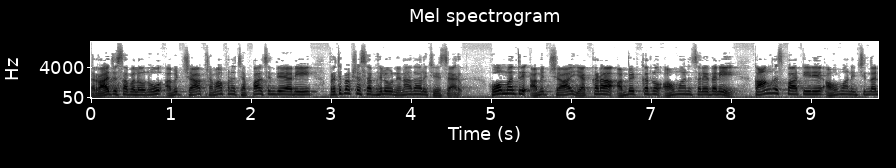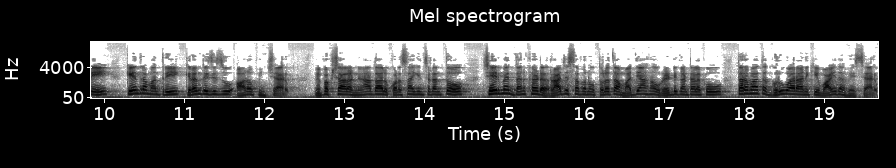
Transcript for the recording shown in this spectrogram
రాజ్యసభలోనూ అమిత్ షా క్షమాపణ చెప్పాల్సిందే అని ప్రతిపక్ష సభ్యులు నినాదాలు చేశారు. హోంమంత్రి అమిత్ షా ఎక్కడా అంబేద్కర్ను అవమానించలేదని కాంగ్రెస్ పార్టీని అవమానించిందని కేంద్ర మంత్రి కిరణ్ రిజిజు ఆరోపించారు. విపక్షాల నినాదాలు కొనసాగించడంతో చైర్మన్ ధన్ఖడ్ రాజ్యసభను తొలుత మధ్యాహ్నం రెండు గంటలకు తర్వాత గురువారానికి వాయిదా వేశారు.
